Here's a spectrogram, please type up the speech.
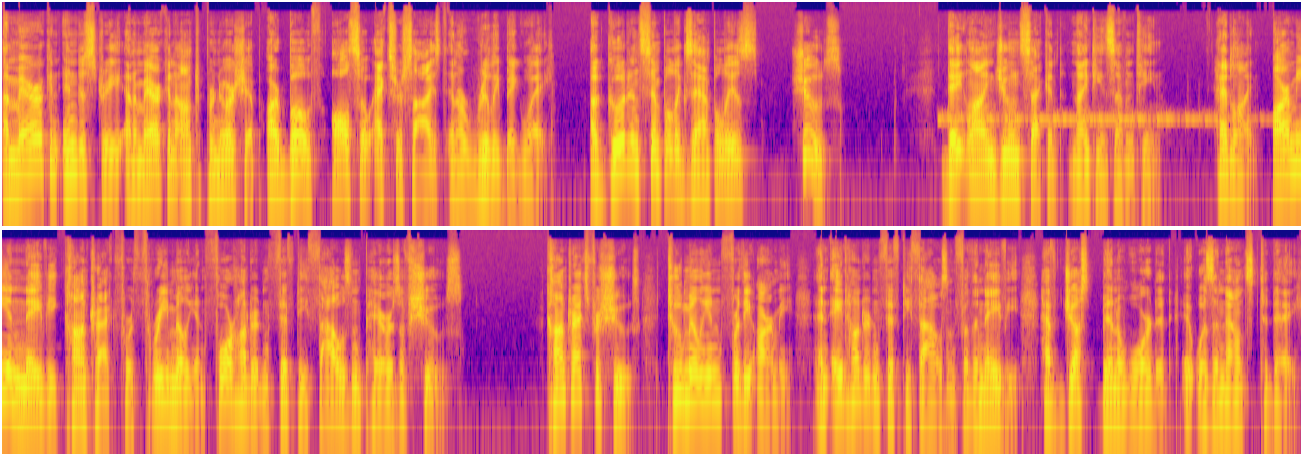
American industry and American entrepreneurship are both also exercised in a really big way. A good and simple example is shoes. Dateline June 2nd, 1917. Headline Army and Navy contract for 3,450,000 pairs of shoes. Contracts for shoes, 2 million for the Army and 850,000 for the Navy, have just been awarded. It was announced today.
